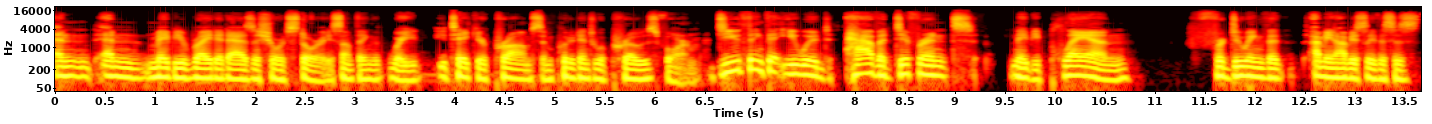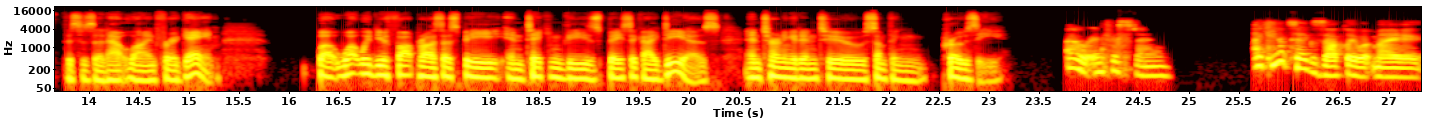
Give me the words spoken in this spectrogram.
and and maybe write it as a short story, something where you you take your prompts and put it into a prose form, do you think that you would have a different maybe plan for doing the I mean obviously this is this is an outline for a game. But what would your thought process be in taking these basic ideas and turning it into something prosy? Oh, interesting. I can't say exactly what my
